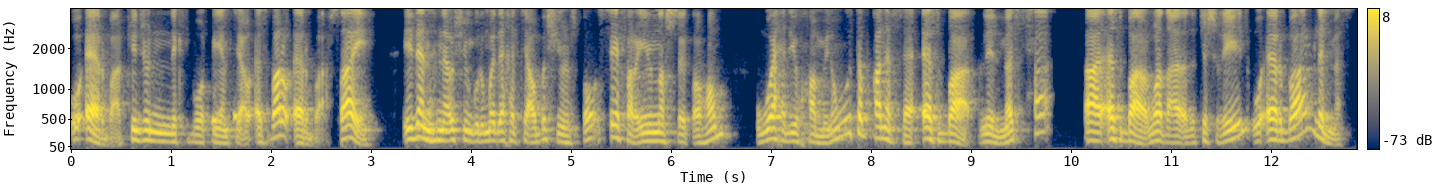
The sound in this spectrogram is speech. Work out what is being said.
و R barre كي نجوا نكتبوا القيم تاعو S barre و R barre صحيح. اذا هنا واش نقولوا المداخل تاعو باش ينشطوا صفر ينشطهم وواحد يخملهم وتبقى نفسها S barre للمسح آه S barre وضع التشغيل و R barre للمسح.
